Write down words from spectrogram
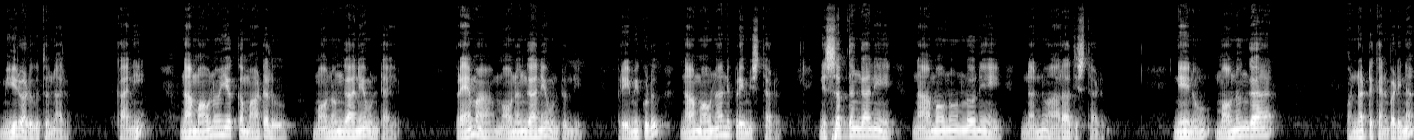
మీరు అడుగుతున్నారు. కానీ నా మౌనం యొక్క మాటలు మౌనంగానే ఉంటాయి. ప్రేమ మౌనంగానే ఉంటుంది. ప్రేమికుడు నా మౌనాన్ని ప్రేమిస్తాడు. నిశ్శబ్దంగానే నా మౌనంలోనే నన్ను ఆరాధిస్తాడు. నేను మౌనంగా ఉన్నట్టు కనబడినా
